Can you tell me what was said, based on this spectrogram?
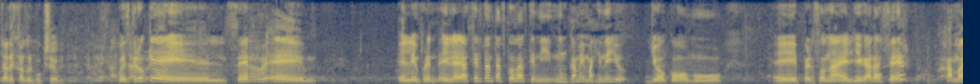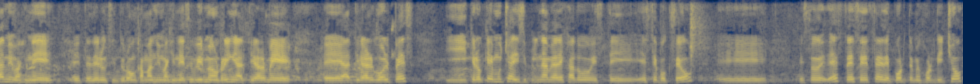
te ha dejado el boxeo? Pues creo que el ser... Eh, el, el, hacer tantas cosas que ni, nunca me imaginé yo, yo como eh, persona el llegar a hacer. Jamás me imaginé tener un cinturón, jamás me imaginé subirme a un ring a tirarme, a tirar golpes y creo que mucha disciplina me ha dejado este, este boxeo, eh, esto, este, este deporte, mejor dicho,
